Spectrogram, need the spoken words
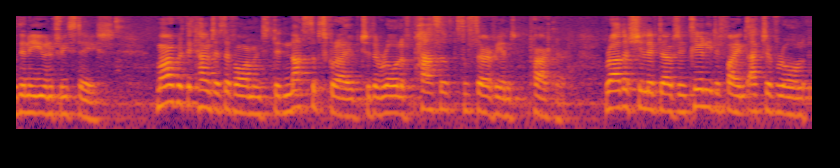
within a unitary state. Margaret, the Countess of Ormond, did not subscribe to the role of passive, subservient partner. Rather, she lived out a clearly defined active role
